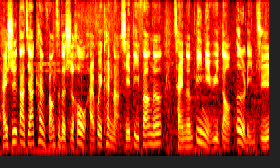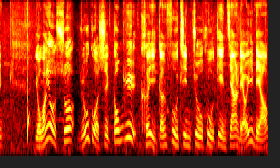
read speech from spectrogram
还是大家看房子的时候还会看哪些地方呢？才能避免遇到恶邻居？有网友说，如果是公寓，可以跟附近住户店家聊一聊；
